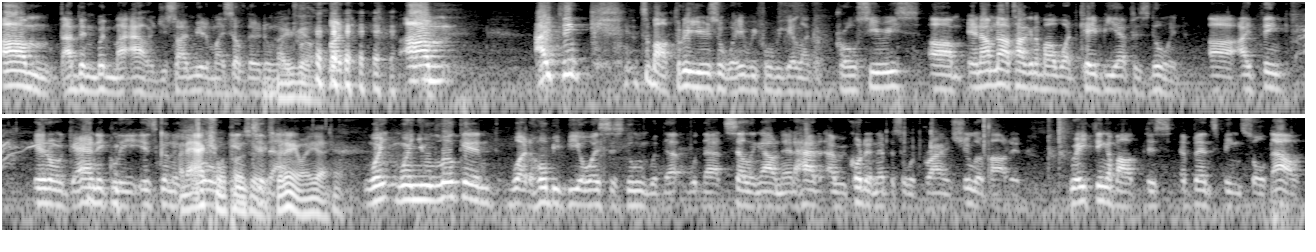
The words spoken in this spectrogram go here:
Um, I've been with my allergies, so I muted myself there doing Oh, my intro. But um, I think it's about three years away before we get like a pro series. Um, and I'm not talking about what KBF is doing. Uh, I think it organically is going to An actual pro series, that. but anyway, yeah. yeah. when when you look at what Hobie BOS is doing with that with that selling out, and I had I recorded an episode with Brian Schiller about it. Great thing about this events being sold out,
